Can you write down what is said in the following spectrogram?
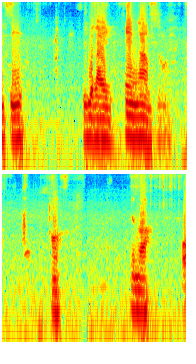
งสี สีอะไรแห้งงามเนาะโอ้เห็นปะโอ้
